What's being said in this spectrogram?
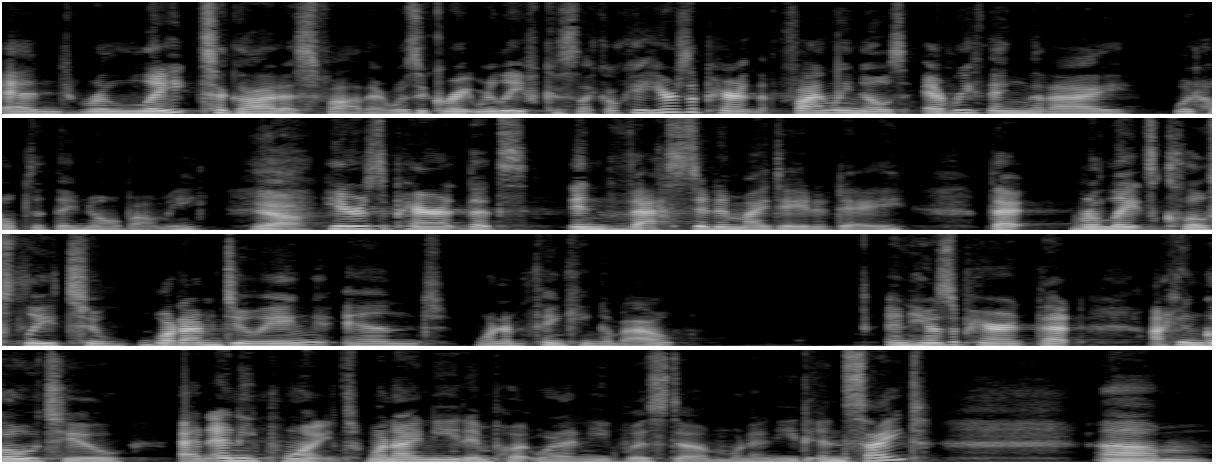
and relate to God as Father was a great relief because like, okay, here's a parent that finally knows everything that I would hope that they know about me. Yeah. Here's a parent that's invested in my day to day, that relates closely to what I'm doing and what I'm thinking about. And here's a parent that I can go to at any point when I need input, when I need wisdom, when I need insight. Um,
